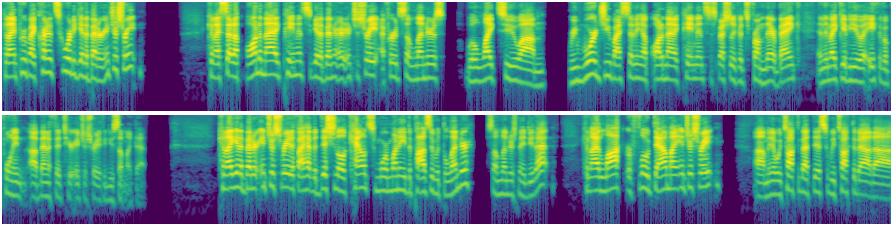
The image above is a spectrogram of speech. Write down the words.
Can I improve my credit score to get a better interest rate? Can I set up automatic payments to get a better interest rate? I've heard some lenders will like to um, reward you by setting up automatic payments, especially if it's from their bank, and they might give you an eighth of a point uh, benefit to your interest rate if you do something like that. Can I get a better interest rate if I have additional accounts, more money deposited with the lender? Some lenders may do that. Can I lock or float down my interest rate? Um, you know, we talked about this. We talked about uh,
